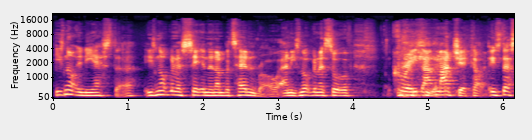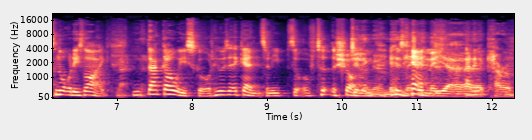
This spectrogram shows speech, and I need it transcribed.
he's not Iniesta. He's not going to sit in the number ten role, and he's not going to sort of create that magic up. He's, that's not what he's like. That goal he scored, who was it against? And he sort of took the shot. Gillingham Is- in the And uh, it- Carib,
